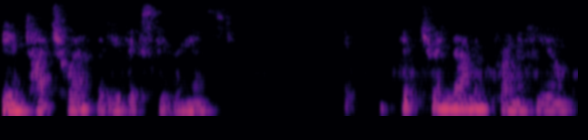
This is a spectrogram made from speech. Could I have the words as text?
be in touch with, that you've experienced. Picturing them in front of you.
